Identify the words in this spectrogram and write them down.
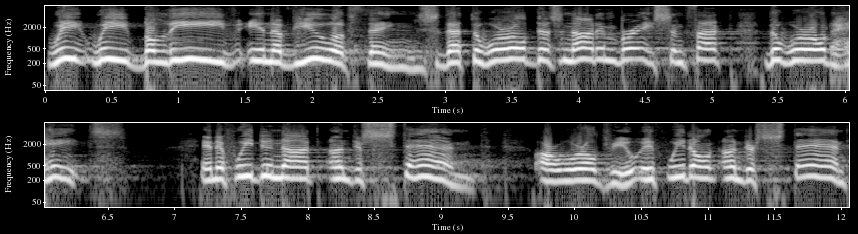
We, we believe in a view of things that the world does not embrace. In fact, the world hates. And if we do not understand our worldview, if we don't understand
